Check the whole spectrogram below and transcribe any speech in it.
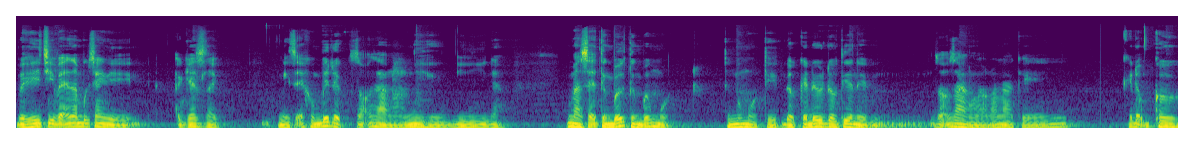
Bởi khi chị vẽ ra bức tranh thì I guess like mình sẽ không biết được rõ ràng nó như, như, như nào. Nhưng mà sẽ từng bước từng bước một từng bước một thì được cái đơn đầu tiên thì rõ ràng là nó là cái cái động cơ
